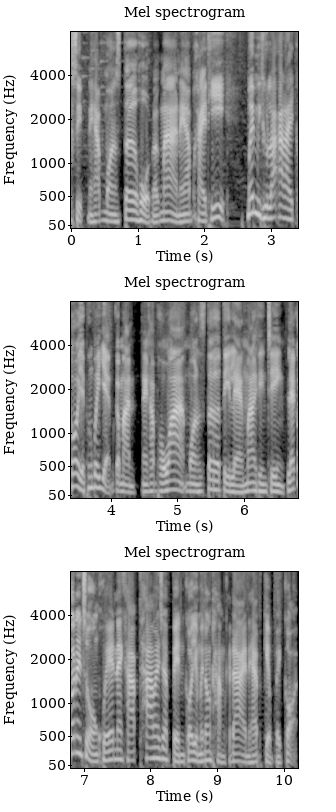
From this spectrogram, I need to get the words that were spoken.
160 นะครับมอนสเตอร์โหดมากๆนะครับใครที่ไม่มีธุระอะไรก็อย่าเพิ่งไปแหยมกับมันนะครับเพราะว่ามอนสเตอร์ตีแรงมากจริง ๆ และก็ในส่วนของเควสนะครับถ้าไม่จำเป็นก็ยังไม่ต้องทำก็ได้นะครับเก็บไว้ก่อน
